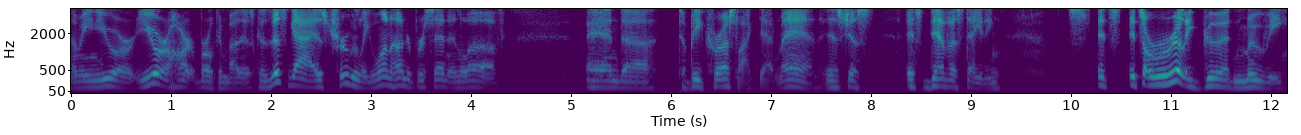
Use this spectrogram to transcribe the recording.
I mean, you are you are heartbroken by this because this guy is truly 100% in love, and uh, to be crushed like that, man, is just it's devastating. It's it's a really good movie.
